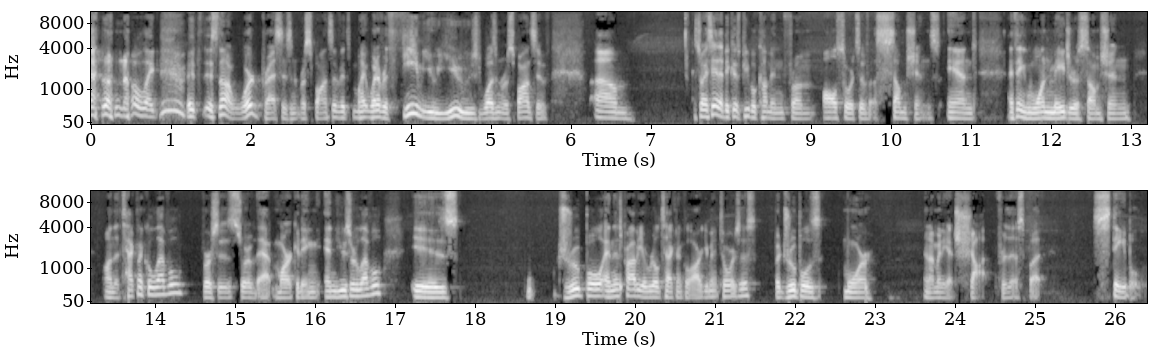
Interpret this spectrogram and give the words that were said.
I don't know, like it's it's not WordPress isn't responsive. It's my whatever theme you used wasn't responsive. Um, so I say that because people come in from all sorts of assumptions, and I think one major assumption on the technical level versus sort of that marketing end user level is Drupal, and there's probably a real technical argument towards this, but Drupal is more, and I'm going to get shot for this, but stable,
